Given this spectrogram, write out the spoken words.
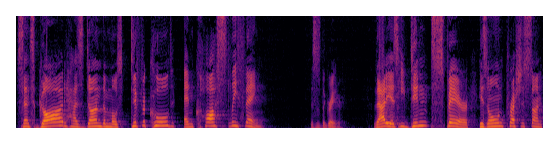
Since God has done the most difficult and costly thing, this is the greater. That is, he didn't spare his own precious son,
